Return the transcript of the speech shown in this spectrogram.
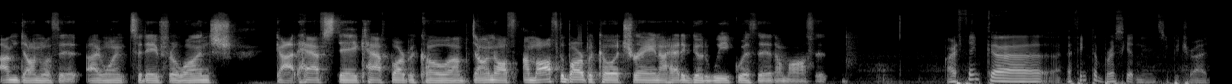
I'm done with it. I went today for lunch, got half steak, half barbacoa. I'm done off. I'm off the barbacoa train. I had a good week with it. I'm off it. I think, uh, I think the brisket needs to be tried.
